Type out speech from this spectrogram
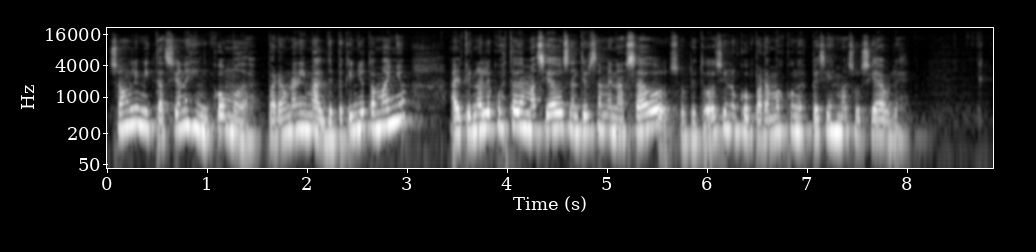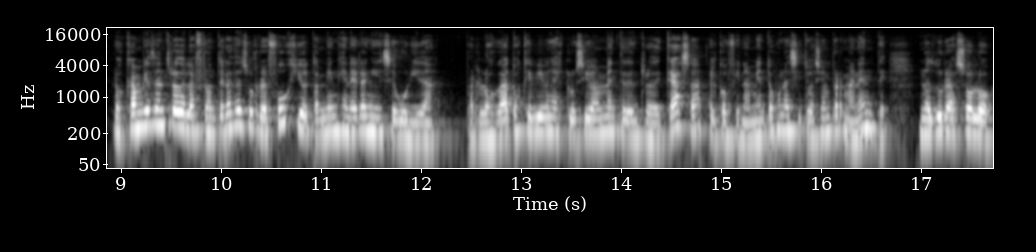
son limitaciones incómodas para un animal de pequeño tamaño al que no le cuesta demasiado sentirse amenazado, sobre todo si lo comparamos con especies más sociables. Los cambios dentro de las fronteras de su refugio también generan inseguridad. Para los gatos que viven exclusivamente dentro de casa, el confinamiento es una situación permanente, no dura solo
